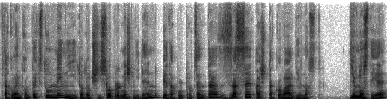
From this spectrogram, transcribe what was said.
V takovém kontextu není toto číslo pro dnešní den 5,5% zase až taková divnost. Divnost je,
